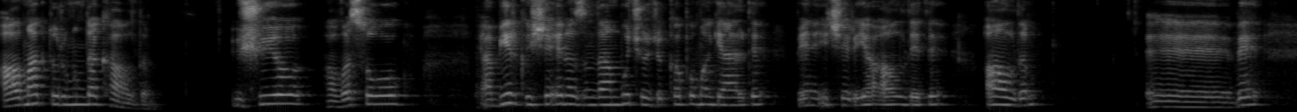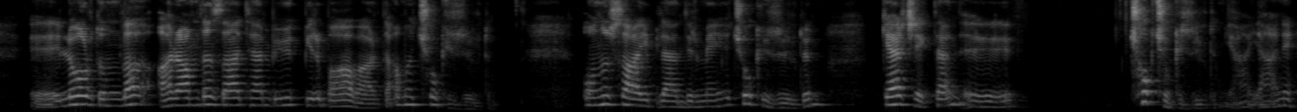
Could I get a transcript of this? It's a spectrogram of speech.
Almak durumunda kaldım. Üşüyor, hava soğuk. Yani bir kışı en azından bu çocuk kapıma geldi. Beni içeriye al dedi. Aldım. Ee, ve e, Lord'umla aramda zaten büyük bir bağ vardı ama çok üzüldüm. Onu sahiplendirmeye çok üzüldüm. Gerçekten e, çok çok üzüldüm ya. Yani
